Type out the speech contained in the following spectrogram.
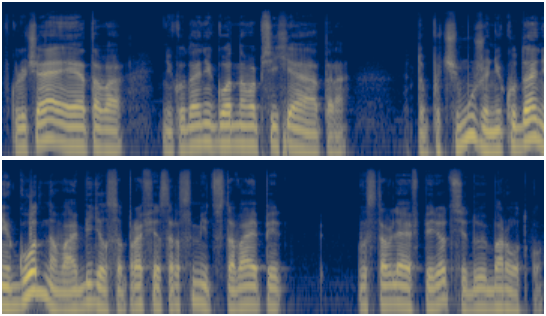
включая этого никуда не годного психиатра. То почему же никуда не годного обиделся профессор Смит, вставая пер... выставляя вперед седую бородку?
